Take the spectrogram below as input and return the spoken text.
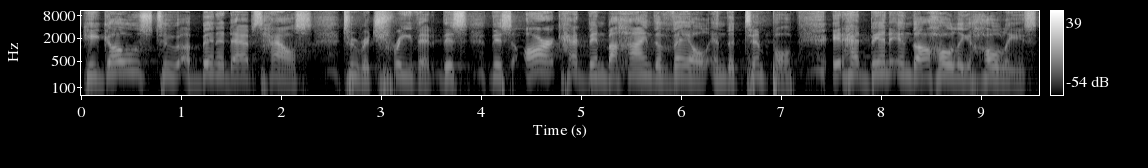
He goes to Abinadab's house to retrieve it. This, this ark had been behind the veil in the temple, it had been in the Holy Holies,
